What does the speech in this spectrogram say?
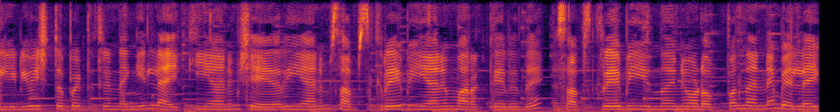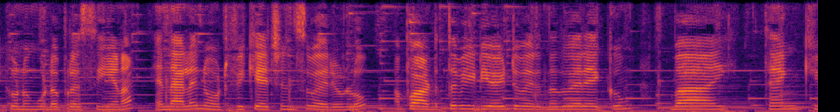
വീഡിയോ ഇഷ്ടപ്പെട്ടിട്ടുണ്ടെങ്കിൽ ലൈക്ക് ചെയ്യാനും ഷെയർ ചെയ്യാനും സബ്സ്ക്രൈബ് ചെയ്യാനും മറക്കരുത്. സബ്സ്ക്രൈബ് ചെയ്യുന്നതിനോടൊപ്പം തന്നെ ബെല്ലൈക്കണും കൂടെ പ്രസ് ചെയ്യണം. എന്നാലേ നോട്ടിഫിക്കേഷൻസ് വരുള്ളൂ. അപ്പോൾ അടുത്ത വീഡിയോ ആയിട്ട് വരുന്നത് വരേക്കും. ബൈ താങ്ക്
